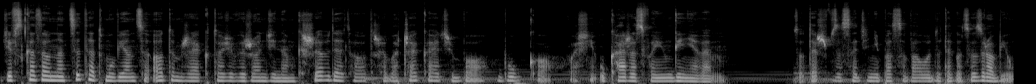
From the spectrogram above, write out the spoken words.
gdzie wskazał na cytat mówiący o tym, że jak ktoś wyrządzi nam krzywdę, to trzeba czekać, bo Bóg go właśnie ukaże swoim gniewem, co też w zasadzie nie pasowało do tego, co zrobił.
